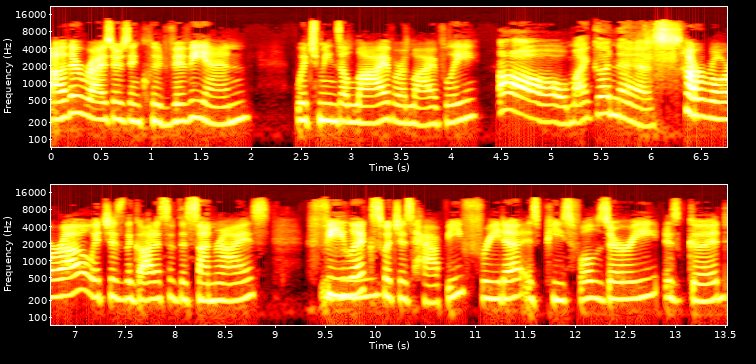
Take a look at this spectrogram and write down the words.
Other risers include Vivienne, which means alive or lively. Oh my goodness. Aurora, which is the goddess of the sunrise. Felix, Mm-hmm. which is happy. Frida is peaceful. Zuri is good.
